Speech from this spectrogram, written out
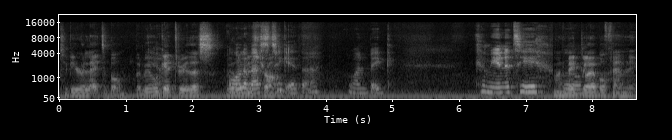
to be relatable. But we will get through this. We All of us strong. together, one big community. One big global family.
